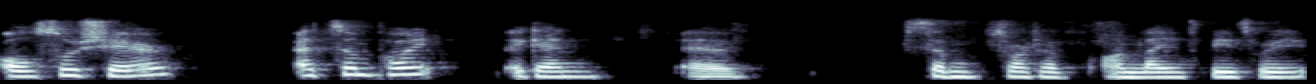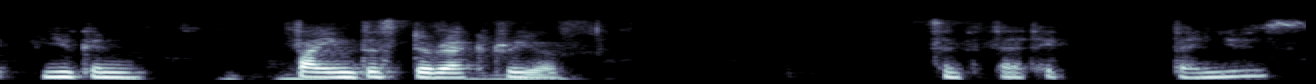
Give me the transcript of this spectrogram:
also share at some point. Again, uh, some sort of online space where you can find this directory of sympathetic venues.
